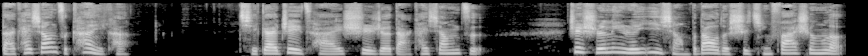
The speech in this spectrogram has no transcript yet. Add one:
打开箱子看一看。”乞丐这才试着打开箱子，这时令人意想不到的事情发生了。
